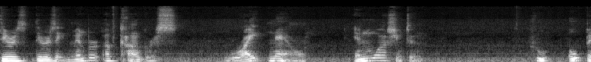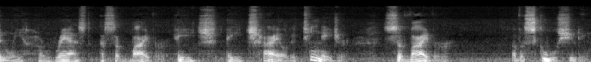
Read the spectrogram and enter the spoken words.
There is, there is a member of Congress right now in Washington who openly harassed a survivor, a, ch- a child, a teenager survivor of a school shooting.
